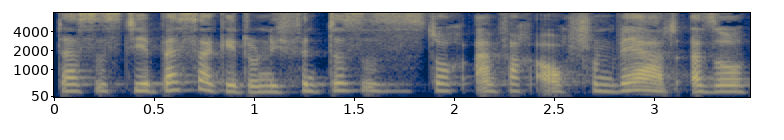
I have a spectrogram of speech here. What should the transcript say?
dass es dir besser geht. Und ich finde, das ist es doch einfach auch schon wert. Also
